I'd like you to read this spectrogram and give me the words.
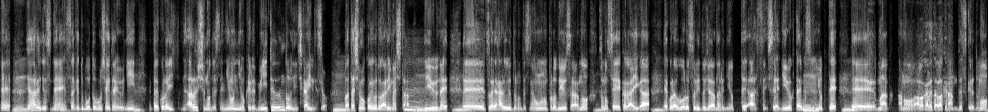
えー、うん、やはりですね、先ほど冒頭申し上げたように、うん、やっぱりこれはある種のですね日本における MeToo 運動に近いんですよ、うん、私もこういうことがありましたっていうね、うん、えー、つまりハリウッドのですね大物プロデューサーのその性加害が、うん、これはウォール・ストリート・ジャーナルによってあ失礼ニューヨーク・タイムズによって、うん、えー、まああの暴かれたわけなんですけれども、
